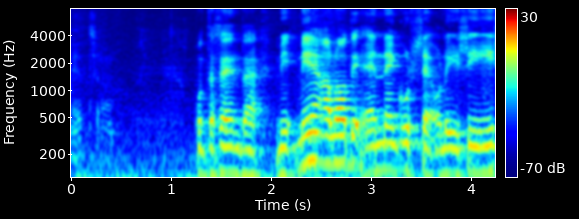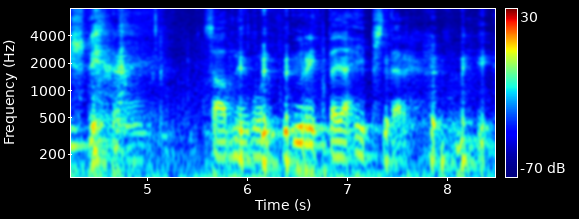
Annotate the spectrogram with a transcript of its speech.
että se on. Mutta sentään, mie aloitin ennen kuin se oli siisti. Sä oot niinku yrittäjä hipster. niin,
